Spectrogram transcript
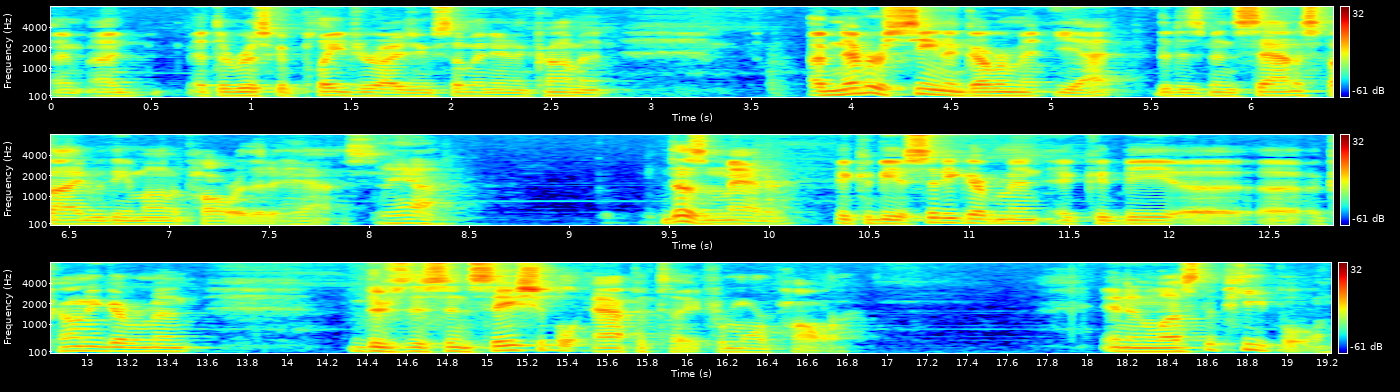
I'm, I'm at the risk of plagiarizing somebody in a comment. I've never seen a government yet that has been satisfied with the amount of power that it has. Yeah. It doesn't matter. It could be a city government. It could be a, a, a county government. There's this insatiable appetite for more power, and unless the people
